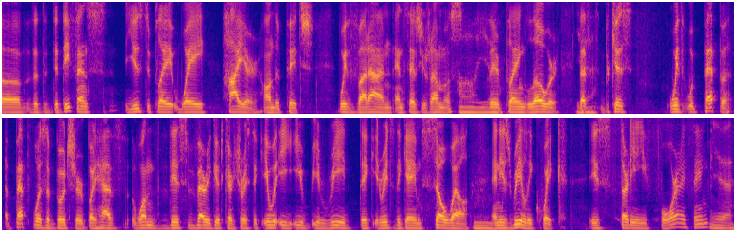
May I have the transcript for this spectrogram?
uh, the, the defense used to play way higher on the pitch with Varane and Sergio Ramos. Oh, yeah. They're playing lower. Yeah. That because with with Pep, Pep was a butcher, but he had one this very good characteristic. He he, he, read the, he reads the game so well, Hmm. and he's really quick. He's 34, I think. Yeah,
